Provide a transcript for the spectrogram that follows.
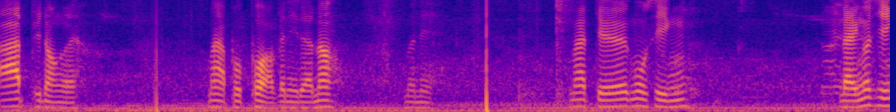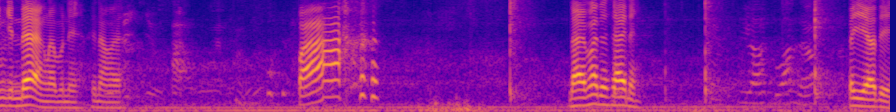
อาร์ตพี่น้องเลยมาพบพอกันนี่แล้วเนาะมานี่มาเจองูสิงได้งูสิงกินแดงแล้วมันนี่พี่น้องเลยป้าได้มาจะใช่เนี่ยไปเยียวดิ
